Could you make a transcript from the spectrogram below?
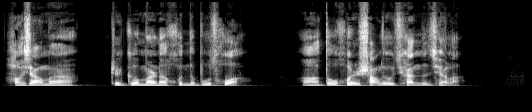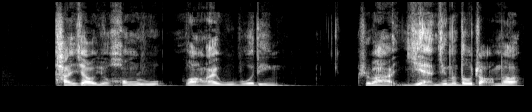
好像呢这哥们呢混得不错啊，都混上流圈子去了。谈笑有鸿儒，往来无薄丁，是吧？眼睛呢都长到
